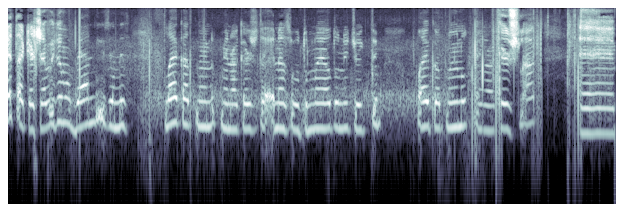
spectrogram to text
Evet arkadaşlar videomu beğendiyseniz like atmayı unutmayın arkadaşlar. Enes Otur'un hayatını çektim. Like atmayı unutmayın arkadaşlar. Ee,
